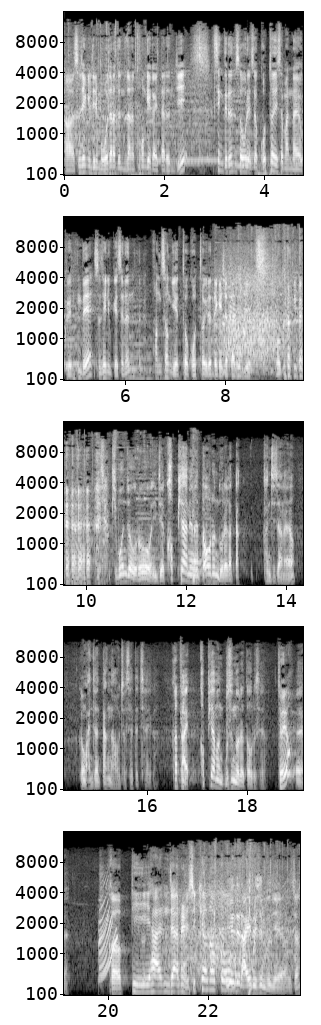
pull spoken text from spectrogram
어, 선생님들이 못 알아듣는다는 통계가 있다든지 학생들은 서울에서 고터에서 만나요 그랬는데 선생님께서는 황성 예터 고터 이런 데 계셨다든지 뭐 그런 기본적으로 이제 커피 하면은 떠오르는 노래가 딱 던지잖아요. 그럼 완전 딱 나오죠 세대 차이가. 커피 커피 하면 무슨 노래 떠오르세요? 저요? 네. 커피 한 잔을 시켜놓고 이게 이제 나이 드신 분이에요, 그죠?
